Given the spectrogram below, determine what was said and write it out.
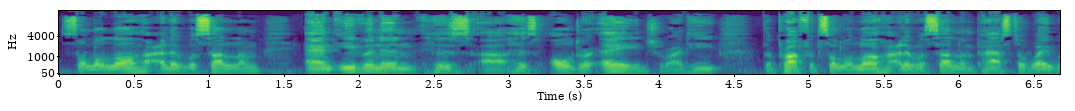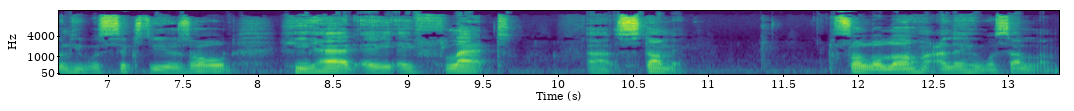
sallallahu alaihi wasallam, and even in his uh, his older age, right? He the Prophet sallallahu alaihi wasallam passed away when he was 60 years old. He had a a flat uh, stomach, sallallahu alaihi wasallam.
